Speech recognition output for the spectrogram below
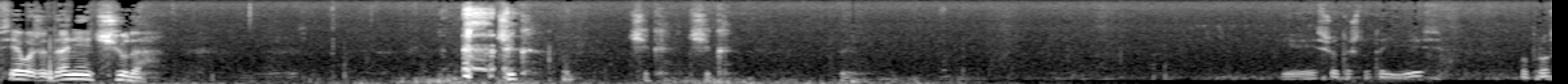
Все в ожидании чуда. Чик, чик. Есть что-то, что-то есть. Вопрос.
